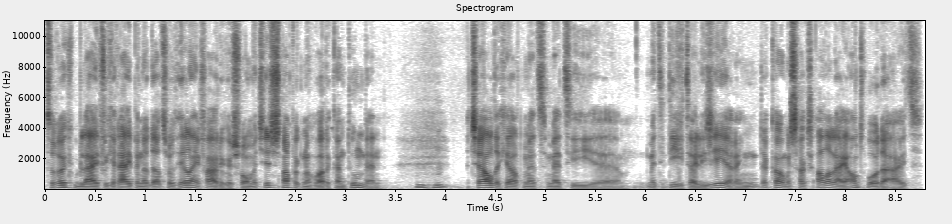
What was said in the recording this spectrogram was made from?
terug blijven grijpen naar dat soort heel eenvoudige sommetjes. Snap ik nog wat ik aan het doen ben? Mm -hmm. Hetzelfde geldt met, met, die, uh, met die digitalisering. Daar komen straks allerlei antwoorden uit.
